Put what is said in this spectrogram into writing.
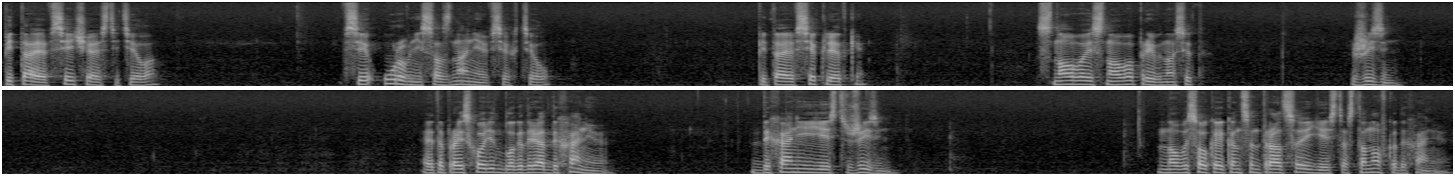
питая все части тела, все уровни сознания всех тел, питая все клетки, снова и снова привносит жизнь. Это происходит благодаря дыханию – Дыхание есть жизнь. Но высокая концентрация есть остановка дыхания.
